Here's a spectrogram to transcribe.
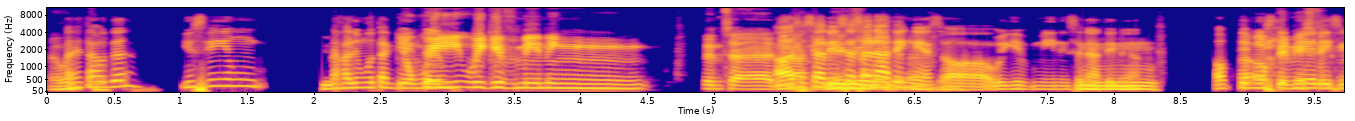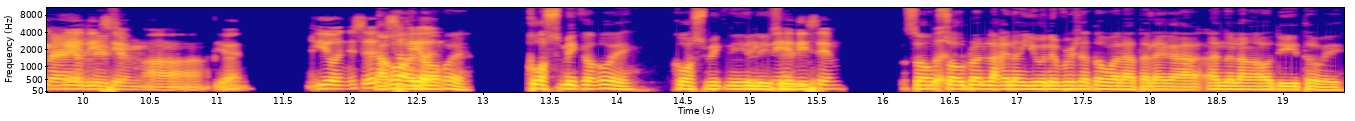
Ano tawag doon? Yung, yung nakalimutan ko Yung yung we, we give meaning dun sa Ah, sa sa, sa nothingness. Oh, we give meaning sa nothingness. mm, Optimistic, optimistic nihilism. nihilism. Ah, yun. Yun. So, ako so, ano yun. ako eh. Cosmic ako eh. Cosmic nihilism. Nihilism. So, But- sobrang laki ng universe na to. Wala talaga, ano lang ako dito eh.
